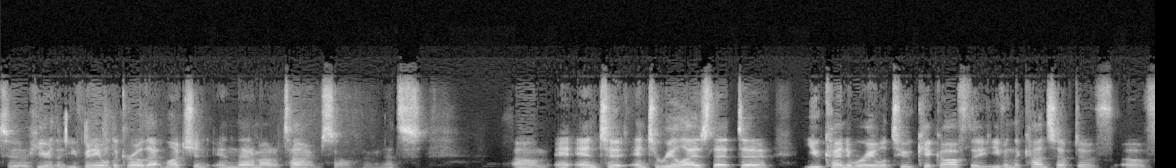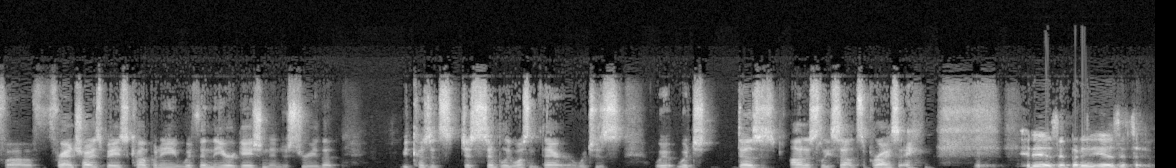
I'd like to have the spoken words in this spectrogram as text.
to hear that you've been able to grow that much in, in that amount of time. So I mean that's um, and, and to and to realize that uh, you kind of were able to kick off the even the concept of of uh, franchise based company within the irrigation industry that because it's just simply wasn't there, which is which does honestly sound surprising. it is, but it is. It's a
